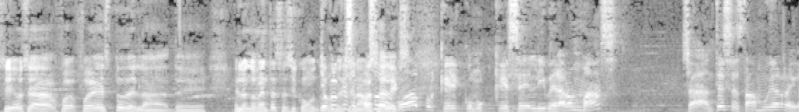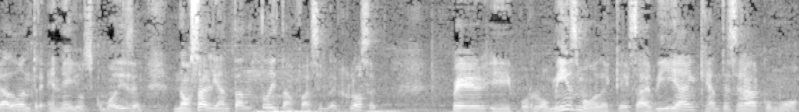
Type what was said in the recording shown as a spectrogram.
Sí, o sea, fue, fue esto de la... De, en los noventas, así como tú Yo creo que se mencionabas, puso de Alex. moda porque como que se liberaron más. O sea, antes estaba muy arraigado entre en ellos, como dicen, no salían tanto y tan fácil del closet. Pero, y por lo mismo de que sabían que antes era como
